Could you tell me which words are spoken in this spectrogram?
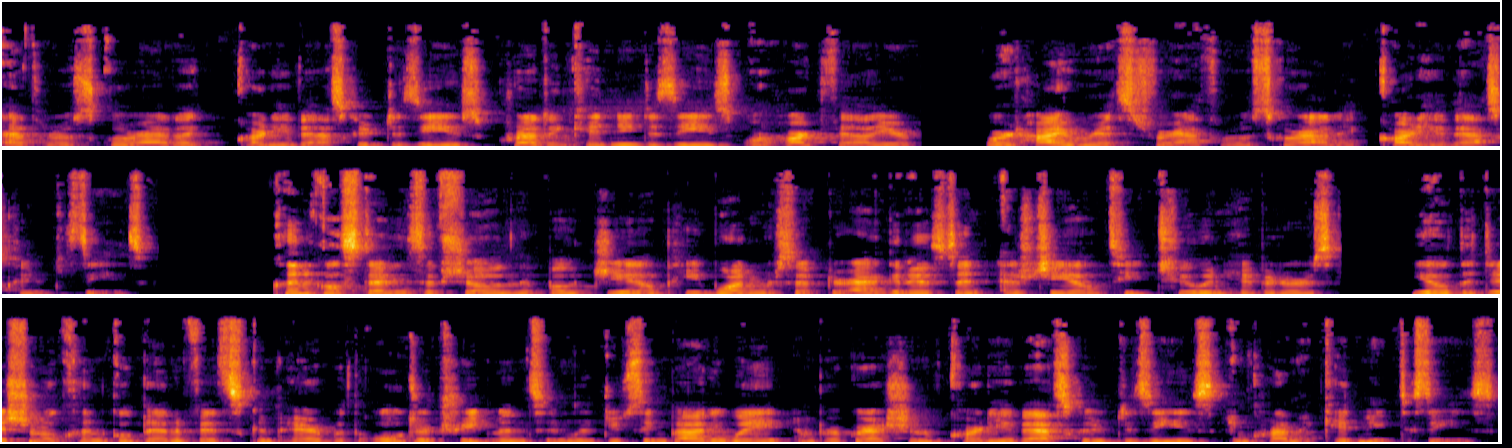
atherosclerotic cardiovascular disease, chronic kidney disease, or heart failure or at high risk for atherosclerotic cardiovascular disease. Clinical studies have shown that both GLP 1 receptor agonists and SGLT 2 inhibitors yield additional clinical benefits compared with older treatments in reducing body weight and progression of cardiovascular disease and chronic kidney disease.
